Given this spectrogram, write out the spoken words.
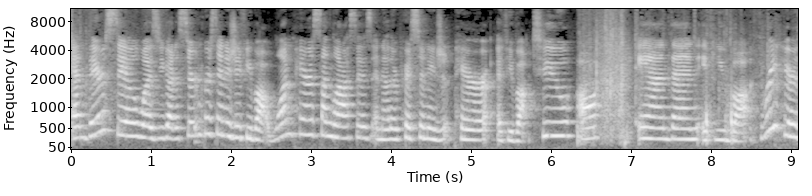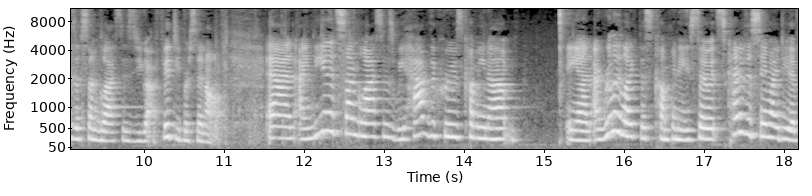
And their sale was you got a certain percentage if you bought one pair of sunglasses, another percentage pair if you bought two off, and then if you bought three pairs of sunglasses, you got 50% off. And I needed sunglasses. We have the cruise coming up and I really like this company. So it's kind of the same idea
